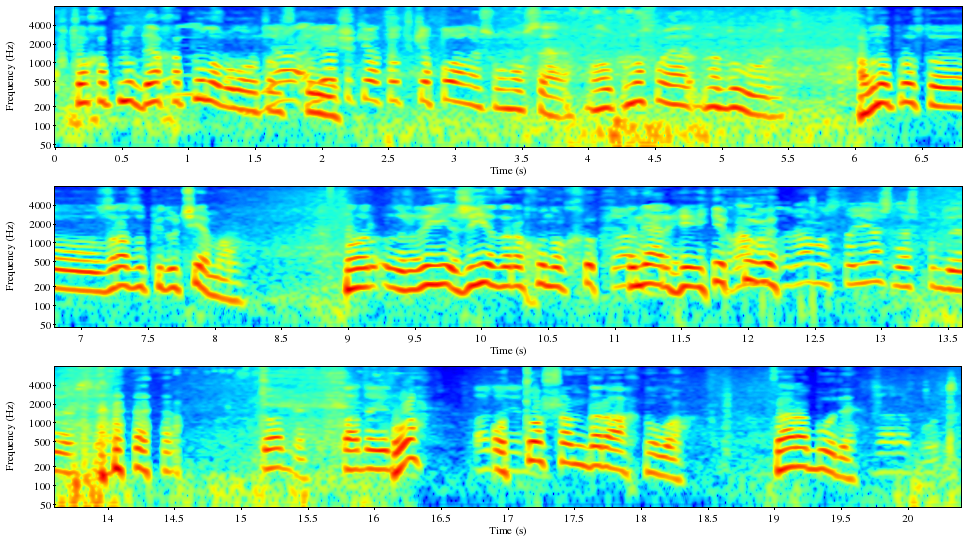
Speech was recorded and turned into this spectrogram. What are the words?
Хто хапнув, де хапнуло було, там я, я скоріше. таке, то таке поле, що воно все. Воно, воно своє надолужить. А воно просто зразу під очима. Ну, жиє за рахунок Так. енергії, яку ви. Рано, рано стаєш, десь подивишся. Добре, падає, О! Ото шандарахнуло. Зараз буде. зараз буде.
